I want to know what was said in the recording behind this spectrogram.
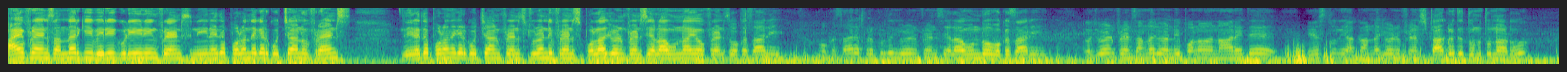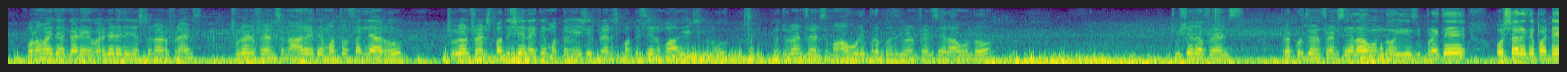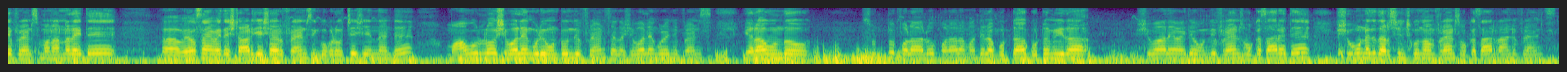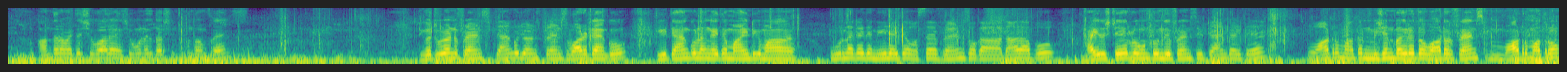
Hi friends అందరికీ very good evening friends నేనైతే పొలం దగ్గరకు వచ్చాను ఫ్రెండ్స్ నేనైతే పొలం దగ్గరకు వచ్చాను ఫ్రెండ్స్ చూడండి ఫ్రెండ్స్ పొలాలు చూడండి ఫ్రెండ్స్ ఎలా ఉన్నాయో ఫ్రెండ్స్ ఒకసారి ఒకసారి ప్రకృతిని చూడండి ఫ్రెండ్స్ ఎలా ఉందో ఒకసారి. చూడండి ఫ్రెండ్స్ అన్న చూడండి పొలం నారైతే వేస్తుంది. అక్క అన్న చూడండి ఫ్రెండ్స్ స్టాకులు అయితే దున్నుతున్నాడు. పొలం అయితే గడి వరిగడి చేస్తున్నాడు ఫ్రెండ్స్ చూడండి ఫ్రెండ్స్ నారైతే మొత్తం చల్లారు. చూడండి ఫ్రెండ్స్ పత్తి చేను అయితే మొత్తం వేసిరు ఫ్రెండ్స్ పత్తి చేను బాగా వేసిరు చూడండి ఫ్రెండ్స్ మా ఊరి ప్రకృతి చూడండి ఫ్రెండ్స్ ఎలా ఉందో. చూసారా ఫ్రెండ్స్? ప్రకృతి చూడండి ఫ్రెండ్స్ ఎలా ఉందో. ఈ- ఇప్పుడైతే వర్షాలు అయితే పడ్డాయి ఫ్రెండ్స్ మన అన్నలు అయితే వ్యవసాయం అయితే స్టార్ట్ చేశారు ఫ్రెండ్స్. ఇంకొకటి వచ్చేసి ఏంటంటే మా ఊర్లో శివాలయం గుడి ఉంటుంది ఫ్రెండ్స్. అక్కడ శివాలయం గుడి ఉంది ఫ్రెండ్స్. ఎలా ఉందో చుట్టూ పొలాలు పొలాల మధ్యలో గుట్ట గుట్ట మీద శివాలయం అయితే ఉంది ఫ్రెండ్స్. ఒక్కసారి అయితే శివుని అయితే దర్శించుకుందాం ఫ్రెండ్స్. ఒక్కసారి రాండి ఫ్రెండ్స్. అందరం అయితే శివాలయం శివుని అయితే దర్శించుకుందాం ఫ్రెండ్స్. ఇక చూడండి ఫ్రెండ్స్ ట్యాంకు చూడండి ఫ్రెండ్స్ వాటర్ ట్యాంకు. ఈ ట్యాంకులంగా అయితే మా ఇంటికి మా ఊర్లోకి అయితే నీళ్ళు అయితే వస్తాయి ఫ్రెండ్స్. ఒక దాదాపు ఐదు స్టేర్లు ఉంటుంది ఫ్రెండ్స్ ఈ ట్యాంక్ అయితే. వాటర్ మాత్రం mission Bhagiratha water friends. Water మాత్రం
